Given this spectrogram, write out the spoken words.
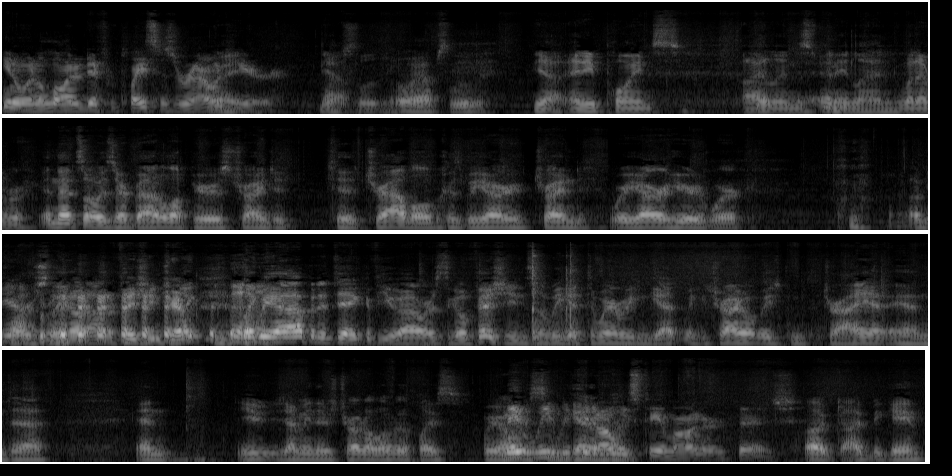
you know, in a lot of different places around Right. here. Yeah, absolutely. Oh, absolutely. yeah. Any points, islands, And- mainland, whatever. And that's always our battle up here is trying to to travel because we are trying to we are here to work. Unfortunately, not on a fishing trip. like we happen to take a few hours to go fishing, so we get to where we can get. We can try what we can try, and uh, and you. I mean, there's trout all over the place. We Maybe always we, seem we could always stay longer and fish. Oh, I'd be game.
